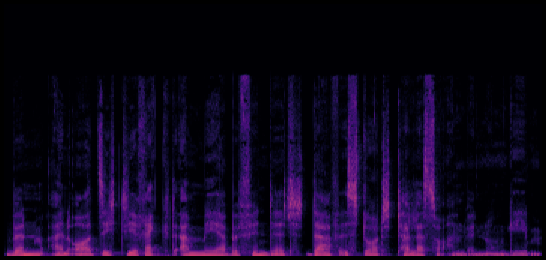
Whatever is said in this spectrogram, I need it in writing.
wenn ein Ort sich direkt am Meer befindet, darf es dort Thalasso-Anwendungen geben.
